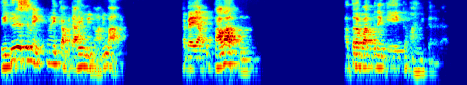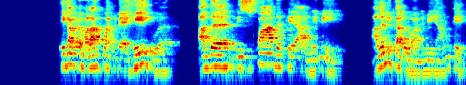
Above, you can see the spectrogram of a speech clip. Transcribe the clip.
රිජුලේෂන් එක්කෙනෙක් අපිට අහිමි වෙනවා අනිවාර්යයෙන්. හැබැයි අපි තවත් හතර පහ දෙනෙක් ඒකම අහිමි කරගන්න. ඒක අපිට බලක්වන්න බෑ හේතුව අද නිෂ්පාදකයා නෙමෙයි අලවිකරුවා නෙමෙයි අංක එක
